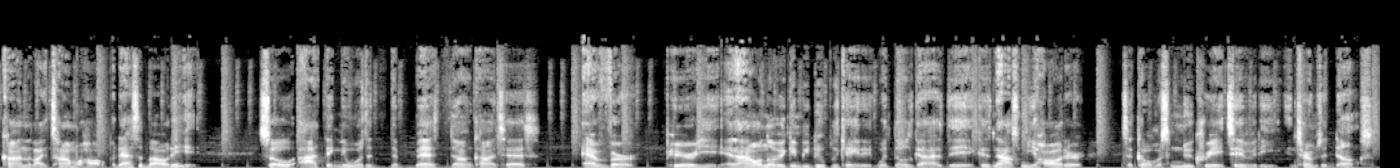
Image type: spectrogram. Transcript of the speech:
kind of like tomahawk. But that's about it. So I think it was a, the best dunk contest ever, period. And I don't know if it can be duplicated what those guys did because now it's gonna be harder to come up with some new creativity in terms of dunks.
